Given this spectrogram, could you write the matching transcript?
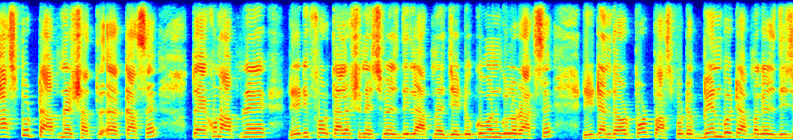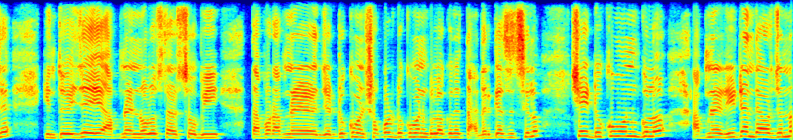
পাসপোর্টটা আপনার সাথে কাছে, তো এখন আপনি রেডি ফর কালেকশন এসএমএস দিলে আপনার যে ডকুমেন্টগুলো রাখছে রিটার্ন দেওয়ার পর পাসপোর্টের মেন বইটা আপনার কাছে দিছে। কিন্তু এই যে আপনার নলস্তার ছবি, তারপর আপনার যে ডকুমেন্ট সকল ডকুমেন্টগুলো কিন্তু তাদের কাছে ছিল, সেই ডকুমেন্টগুলো আপনার রিটার্ন দেওয়ার জন্য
